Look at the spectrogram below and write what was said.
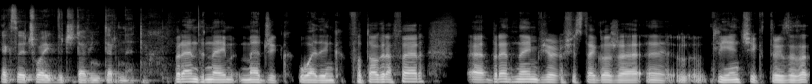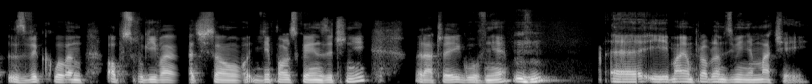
jak sobie człowiek wyczyta w internetach. Brand name Magic Wedding Photographer. E, brand name wziął się z tego, że e, klienci, których zwykłem obsługiwać są niepolskojęzyczni, raczej głównie. Mhm. E, I mają problem z imieniem Maciej.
